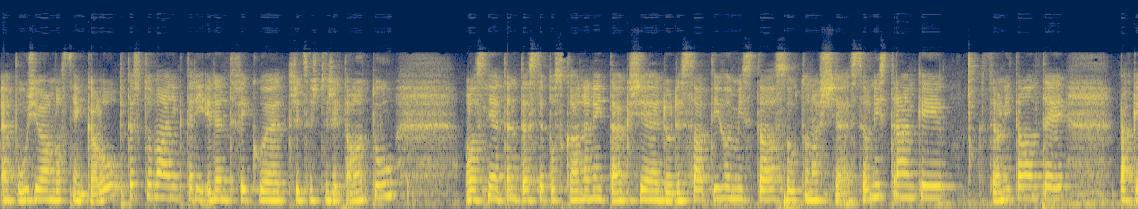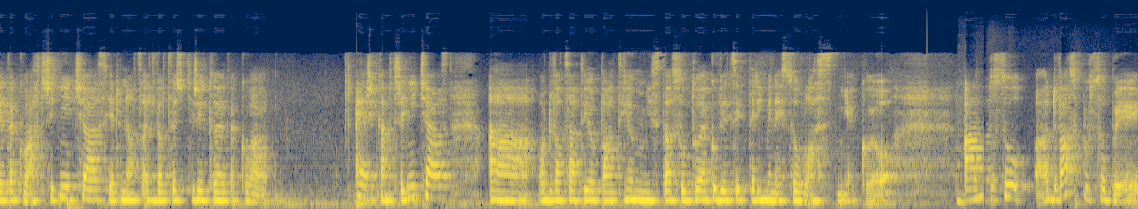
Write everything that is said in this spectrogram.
já používám vlastně Gallup testování, který identifikuje 34 talentů. Vlastně ten test je poskládaný tak, že do desátého místa jsou to naše silné stránky, silné talenty, pak je taková střední část, 11 až 24, to je taková já říkám střední část a od 25. místa jsou to jako věci, které mi nejsou vlastní. Jako jo. A to jsou dva způsoby,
